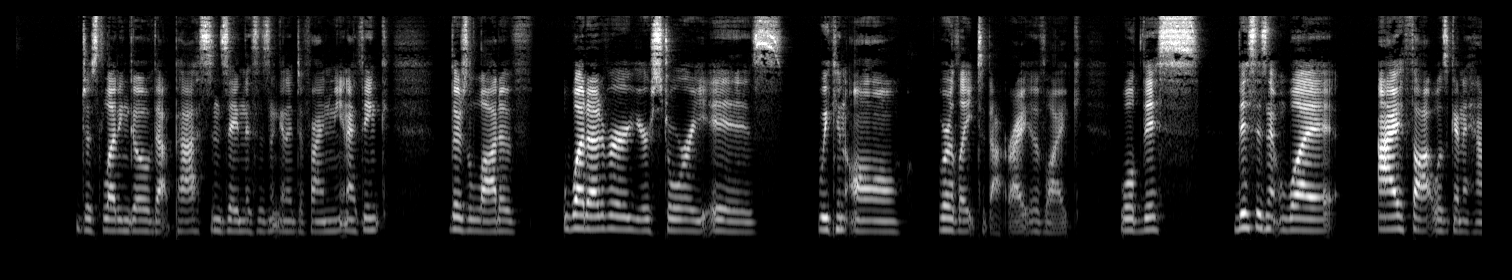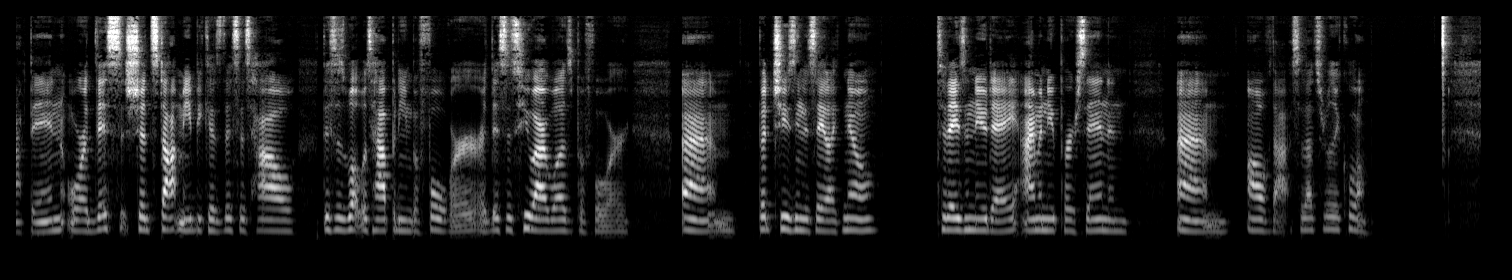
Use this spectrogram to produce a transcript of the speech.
just letting go of that past and saying this isn't gonna define me. And I think there's a lot of whatever your story is, we can all relate to that, right? Of like, well, this this isn't what I thought was going to happen, or this should stop me because this is how this is what was happening before, or this is who I was before. Um, but choosing to say like, no, today's a new day. I'm a new person, and um, all of that. So that's really cool.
